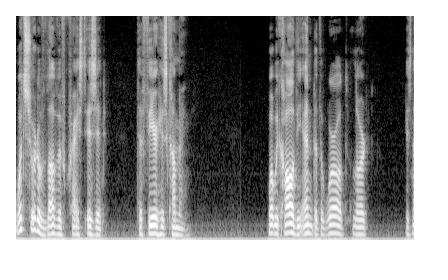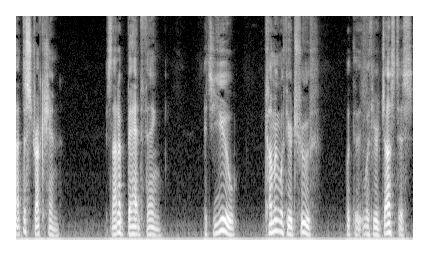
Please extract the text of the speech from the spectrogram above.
What sort of love of Christ is it to fear his coming? What we call the end of the world, Lord, is not destruction. It's not a bad thing. It's you coming with your truth, with, the, with your justice,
